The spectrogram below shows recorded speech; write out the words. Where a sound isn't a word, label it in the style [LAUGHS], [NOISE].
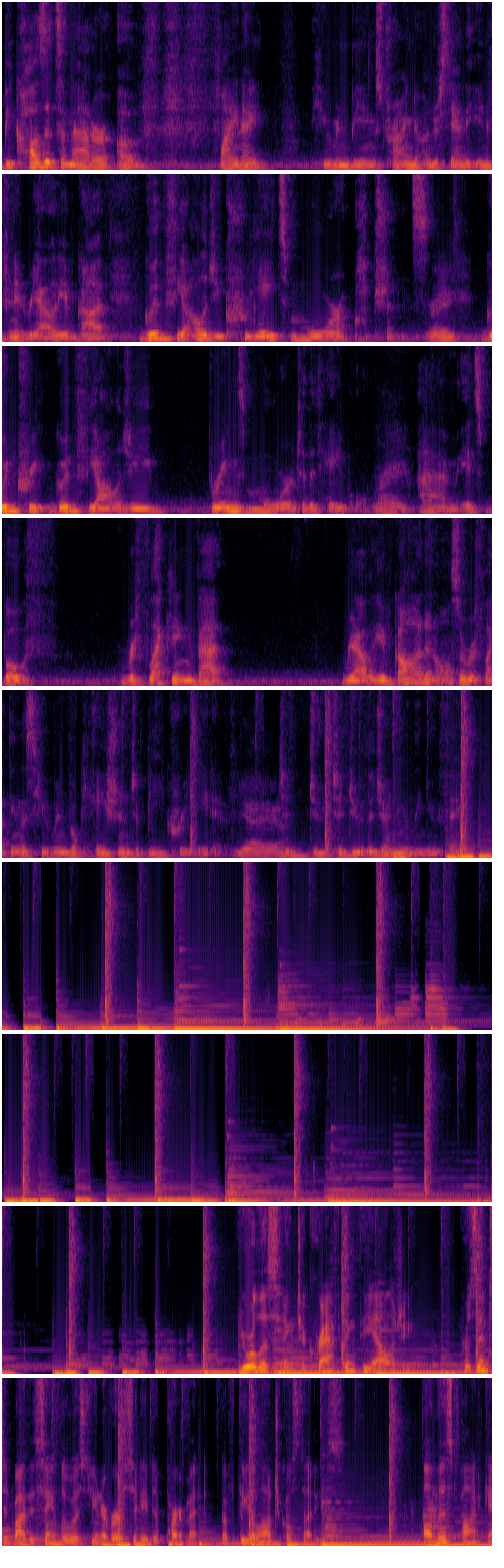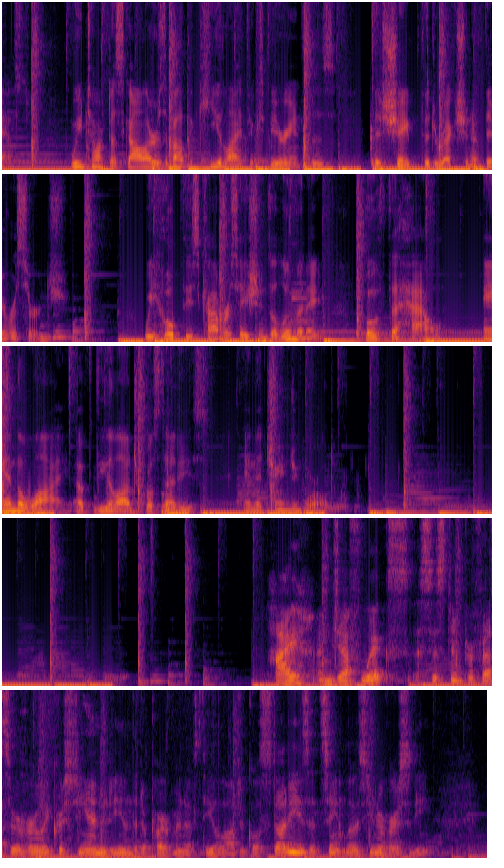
because it's a matter of finite human beings trying to understand the infinite reality of God, good theology creates more options. Right. Good cre- good theology brings more to the table. Right. Um, it's both reflecting that reality of God and also reflecting this human vocation to be creative, Yeah. Yeah. to do to do the genuinely new thing. You're listening to Crafting Theology, presented by the St. Louis University Department of Theological Studies. On this podcast, we talk to scholars about the key life experiences that shape the direction of their research. We hope these conversations illuminate both the how and the why of theological studies in a changing world. Hi, I'm Jeff Wickes, Assistant Professor of Early Christianity in the Department of Theological Studies at St. Louis University.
